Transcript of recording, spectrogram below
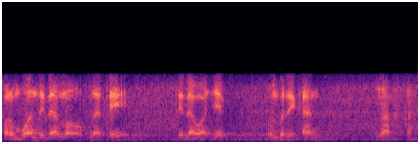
Perempuan tidak mau, berarti tidak wajib memberikan nafkah.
